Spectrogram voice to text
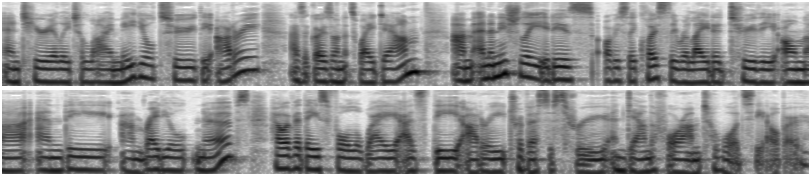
anteriorly to lie medial to the artery as it goes on its way down. Um, and initially, it is obviously closely related to the ulnar and the um, radial nerves. However, these fall away as the artery traverses through and down the forearm towards the elbow.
